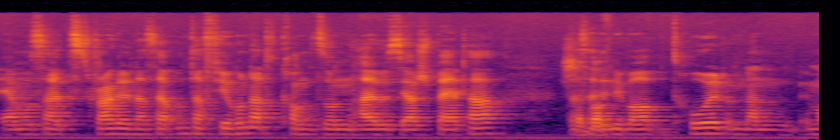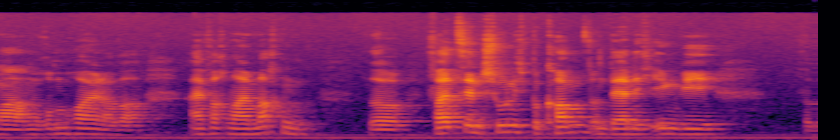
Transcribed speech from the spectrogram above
er muss halt strugglen, dass er unter 400 kommt, so ein halbes Jahr später, Ich dass er den überhaupt holt und dann immer am Rumheulen, aber einfach mal machen. So, falls ihr den Schuh nicht bekommt und der nicht irgendwie so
